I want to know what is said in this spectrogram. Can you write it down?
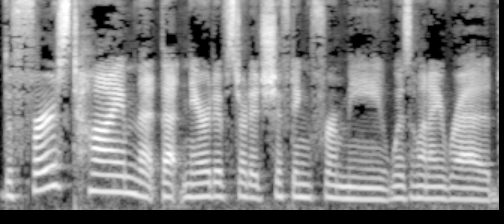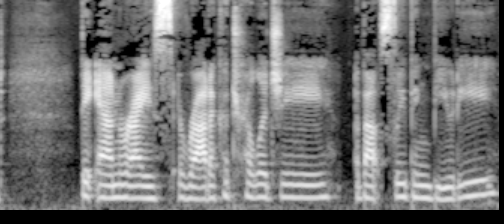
the first time that that narrative started shifting for me was when I read the Anne Rice erotica trilogy about Sleeping Beauty.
